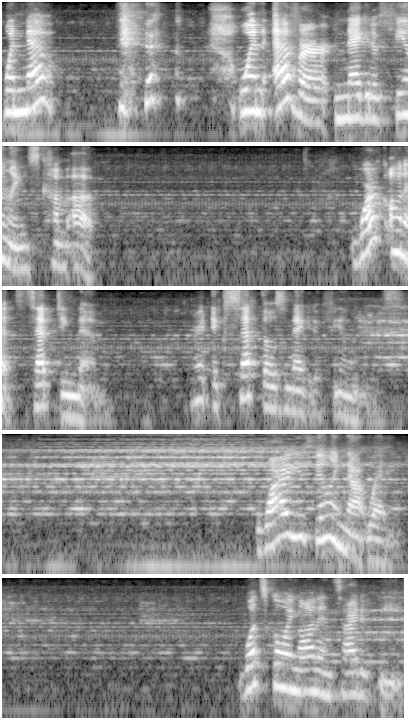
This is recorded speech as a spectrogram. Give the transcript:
whenever whenever negative feelings come up work on accepting them right? Accept those negative feelings. Why are you feeling that way? What's going on inside of me?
